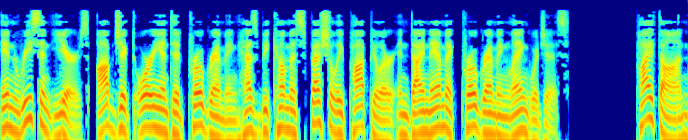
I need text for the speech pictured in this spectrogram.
In recent years, object-oriented programming has become especially popular in dynamic programming languages. Python,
